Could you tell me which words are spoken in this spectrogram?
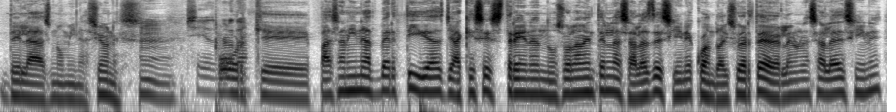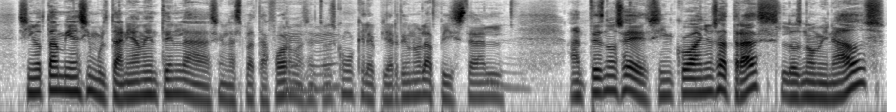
de las nominaciones. Mm. Sí, es verdad. Porque pasan inadvertidas ya que se estrenan no solamente en las salas de cine cuando hay suerte de verla en una sala de cine, sino también simultáneamente en las, en las plataformas. Entonces como que le pierde uno la pista al... Antes, no sé, cinco años atrás, los nominados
